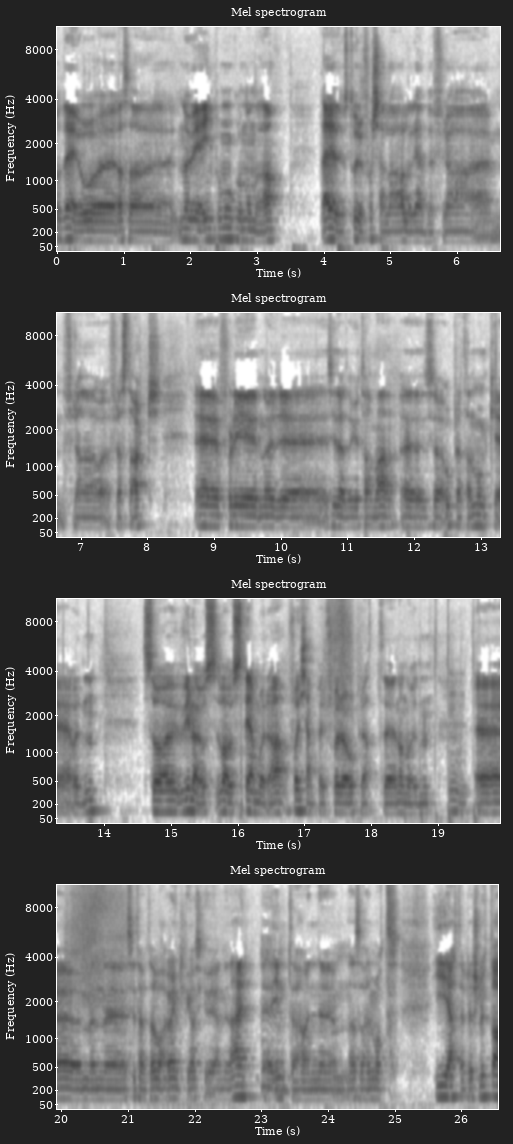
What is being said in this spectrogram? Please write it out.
Og det er jo Altså, når vi er inne på Mokononne, da, der er det jo store forskjeller allerede fra, fra, fra start. Eh, fordi når eh, Siddhartha Gautama eh, så oppretta en munkeorden, så ville jo, var jo stemora forkjemper for å opprette eh, nonneorden. Mm. Eh, men eh, Siddhartha var jo egentlig ganske uenig i det her, eh, Mhm. inntil han Altså, han måtte gi etter til slutt da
